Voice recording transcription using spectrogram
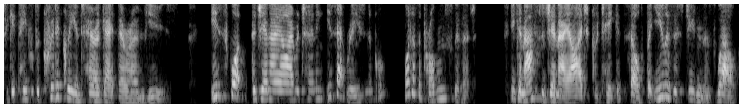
to get people to critically interrogate their own views. Is what the Gen AI returning, is that reasonable? What are the problems with it? You can ask the Gen AI to critique itself, but you as a student as well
